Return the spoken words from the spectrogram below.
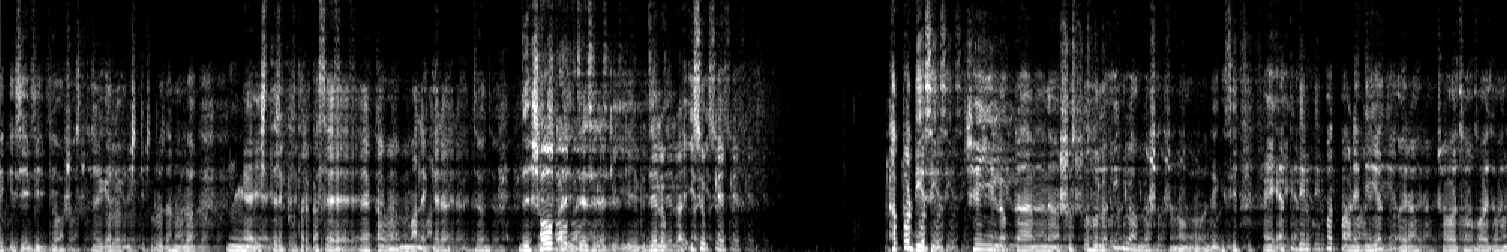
দেখেছি। বৃদ্ধ অসুস্থ হয়ে গেল বৃষ্টি প্রদান হলো স্ত্রী খোদার কাছে মালিকের একজন যে সহকারী যে ছেলেটি যে লোকটা ইসুফকে থাপ্পড় দিয়েছিল। সেই লোকটা সুস্থ হলো এগুলো আমরা দেখেছি। এই এত দীর্ঘ পথ পাড়ি দিয়ে সবাই সবাই যখন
